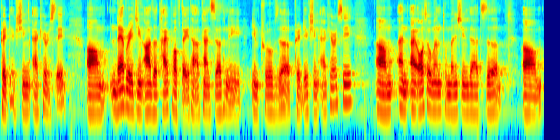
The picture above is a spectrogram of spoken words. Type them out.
prediction accuracy. Um, leveraging other type of data can certainly improve the prediction accuracy. Um, and I also want to mention that the um,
